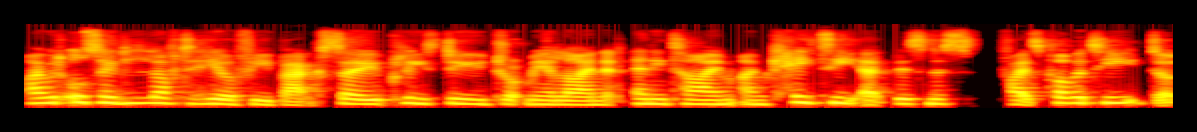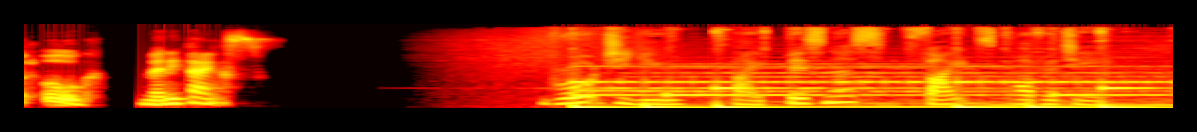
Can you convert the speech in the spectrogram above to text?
I would also love to hear your feedback, so please do drop me a line at any time. I'm Katie at businessfightspoverty.org. Many thanks. Brought to you by Business Fights Poverty.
